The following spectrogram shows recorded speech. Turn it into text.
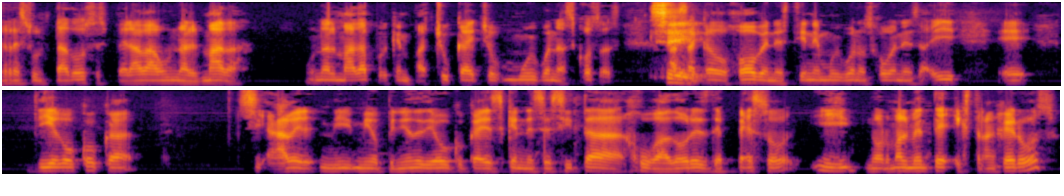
resultados esperaba una Almada. Una Almada porque en Pachuca ha hecho muy buenas cosas. Ha sacado jóvenes, tiene muy buenos jóvenes ahí. Eh, Diego Coca, a ver, mi, mi, opinión de Diego Coca es que necesita jugadores de peso y normalmente extranjeros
